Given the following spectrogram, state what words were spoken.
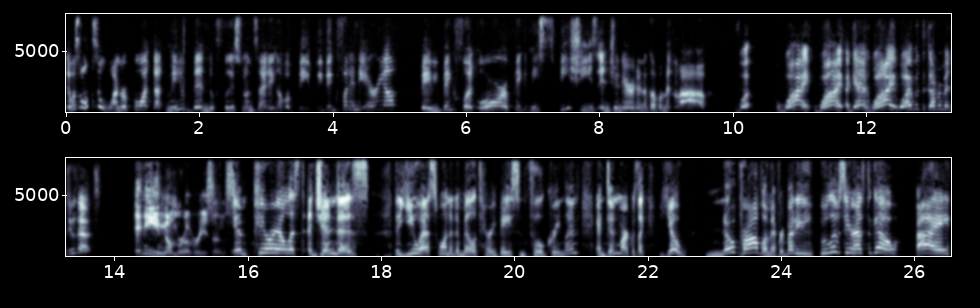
There was also one report that may have been the first known sighting of a baby Bigfoot in the area baby Bigfoot or a pygmy species engineered in a government lab. What? Why? Why? Again, why? Why would the government do that? Any number of reasons. Imperialist agendas. The US wanted a military base in full Greenland, and Denmark was like, yo, no problem. Everybody who lives here has to go. Bye.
